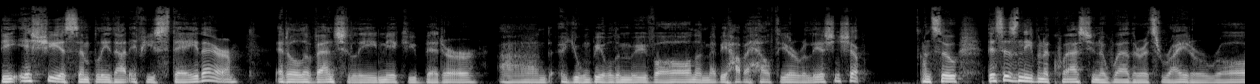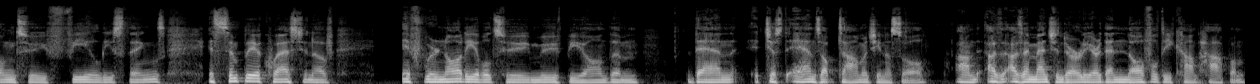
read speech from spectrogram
The issue is simply that if you stay there, it'll eventually make you bitter and you won't be able to move on and maybe have a healthier relationship. And so this isn't even a question of whether it's right or wrong to feel these things. It's simply a question of if we're not able to move beyond them, then it just ends up damaging us all. And as, as I mentioned earlier, then novelty can't happen.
